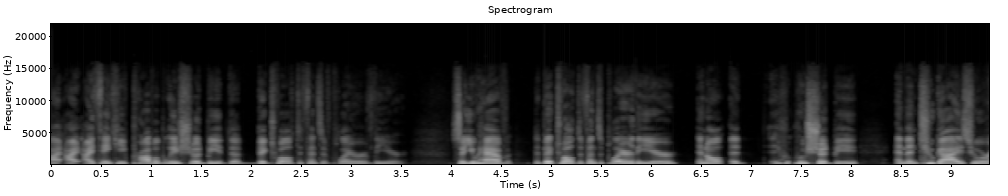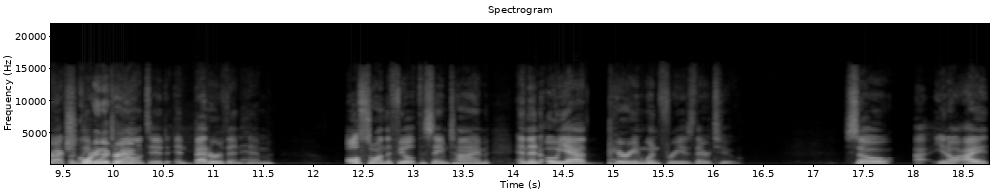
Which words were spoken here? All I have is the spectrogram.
I, I, I think he probably should be the Big 12 Defensive Player of the Year. So you have the Big 12 Defensive Player of the Year, and all who- who should be, and then two guys who are actually According more talented and better than him, also on the field at the same time. And then oh yeah, Perrion Winfree is there too. So I, you know I.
